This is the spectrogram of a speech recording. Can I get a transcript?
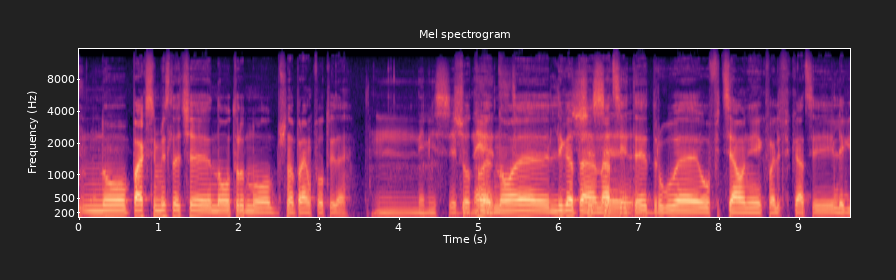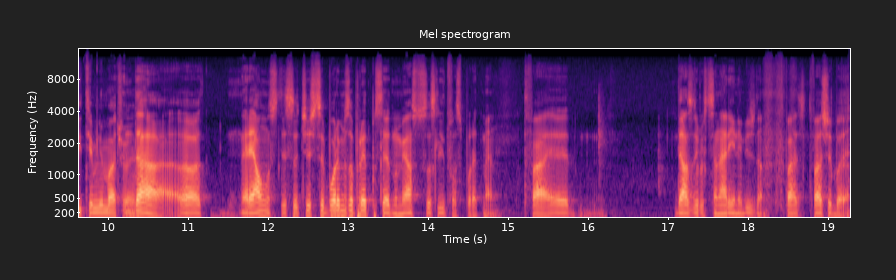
но пак си мисля, че е много трудно ще направим каквото и да е. Не ми се... Защото не, едно е Лигата на се- нациите, друго е официални квалификации, легитимни мачове. Да, а, реалностите са, че ще се борим за предпоследно място с Литва, според мен. Това е... Да, аз друг сценарий не виждам. Това, това ще бъде.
